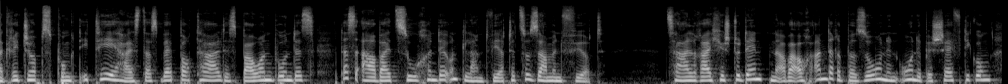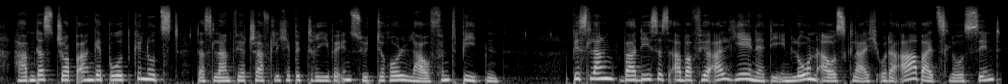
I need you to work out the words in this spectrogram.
Agrijobs.it heißt das Webportal des Bauernbundes, das Arbeitssuchende und Landwirte zusammenführt. Zahlreiche Studenten, aber auch andere Personen ohne Beschäftigung haben das Jobangebot genutzt, das landwirtschaftliche Betriebe in Südtirol laufend bieten. Bislang war dieses aber für all jene, die in Lohnausgleich oder arbeitslos sind,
